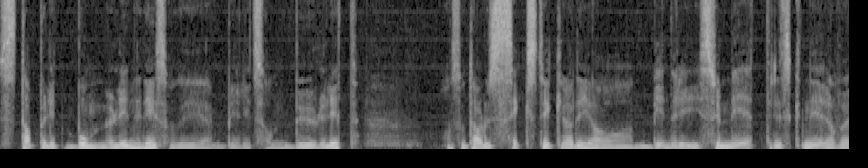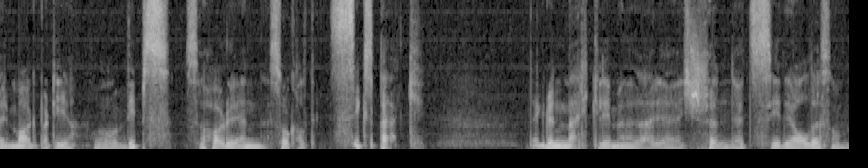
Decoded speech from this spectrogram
stappe litt bomull inn i de, så de blir litt sånn bule litt. Og så tar du seks stykker av de og binder de symmetrisk nedover magepartiet. Og vips, så har du en såkalt sixpack. Det er grunnen merkelig med det der skjønnhetsidealet som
